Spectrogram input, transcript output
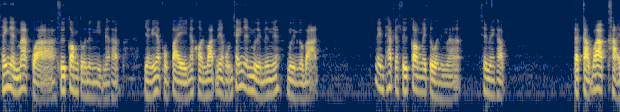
ใช้เงินมากกว่าซื้อกล้องตัวหนึ่งอีกนะครับ อย่างนี้ผมไปนครวัดเนี่ยผมใช้เงินหมื่นหนึ่งเนี่ยหมื่นกว่าบาทเงินแทบจะซื้อกล้องในตัวหนึ่งแล้วใช่ไหมครับ แต่กลับว่าขาย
